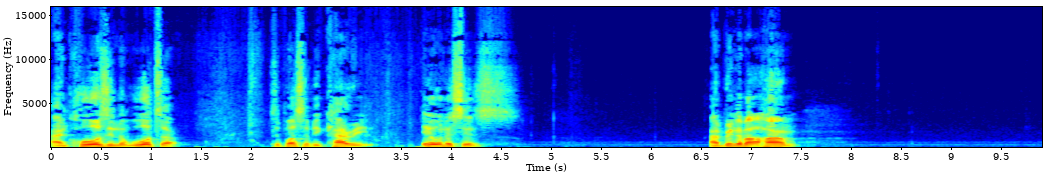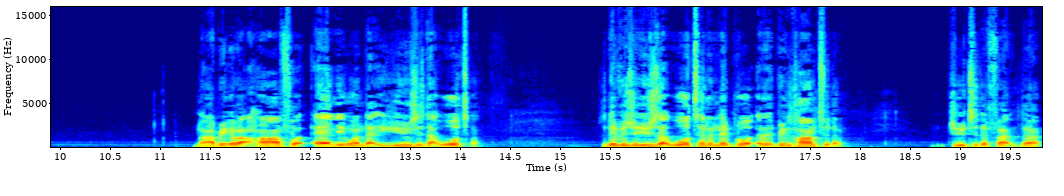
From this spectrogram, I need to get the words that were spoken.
and causing the water to possibly carry illnesses and bring about harm Now I bring about harm for anyone that uses that water. So the individual uses that water and then they brought and it brings harm to them. Due to the fact that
